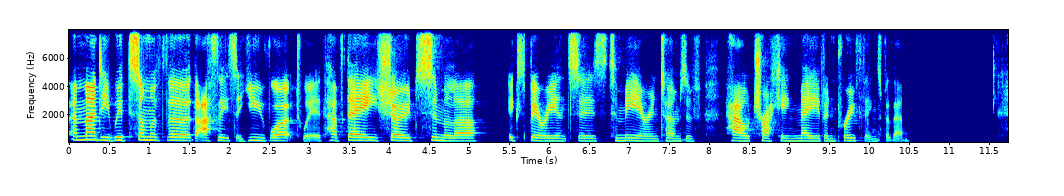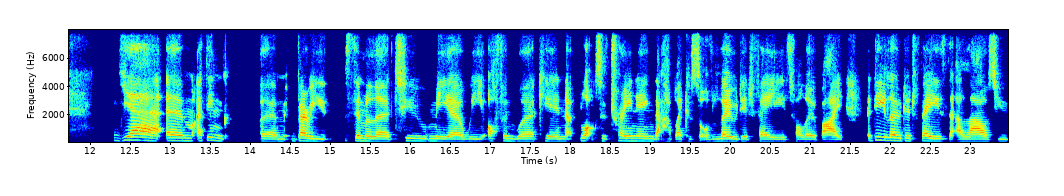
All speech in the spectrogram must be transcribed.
And Maddy, with some of the, the athletes that you've worked with, have they showed similar experiences to Mia in terms of how tracking may have improved things for them? Yeah, um, I think um, very similar to Mia, we often work in blocks of training that have like a sort of loaded phase followed by a deloaded phase that allows you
